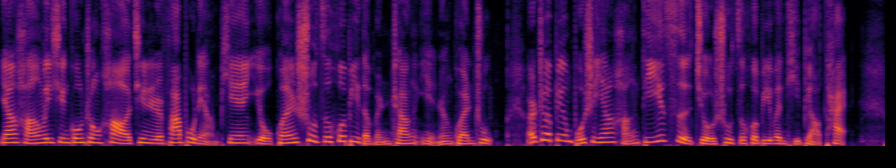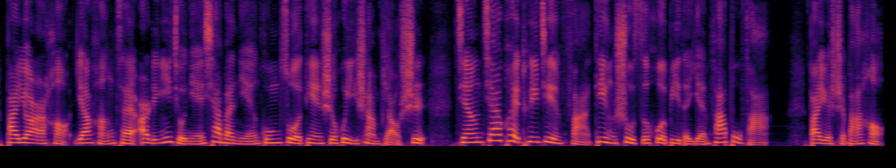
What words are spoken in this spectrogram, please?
央行微信公众号近日发布两篇有关数字货币的文章，引人关注。而这并不是央行第一次就数字货币问题表态。八月二号，央行在二零一九年下半年工作电视会议上表示，将加快推进法定数字货币的研发步伐。八月十八号，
